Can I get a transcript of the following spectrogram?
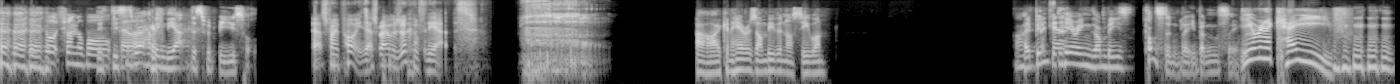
The this torch on the wall. this go is where up. having the atlas would be useful. That's my point. That's why I was looking for the atlas. Oh, I can hear a zombie but not see one. I've been Okay. hearing zombies constantly, but let's see. You're in a cave.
